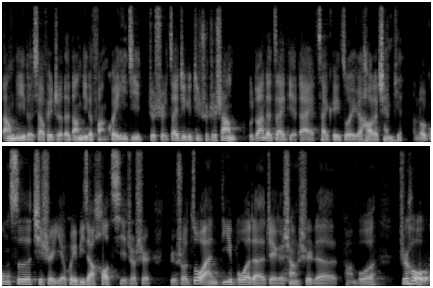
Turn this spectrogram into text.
当地的消费者的当地的反馈，以及就是在这个基础之上不断的在迭代，才可以做一个好的产品。很多公司其实也会比较好奇，就是比如说做完第一波的这个上市的传播之后，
